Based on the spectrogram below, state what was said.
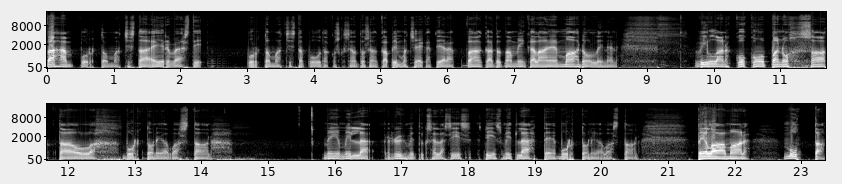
vähän Burton matsista, ei hirveästi Burton matsista puhuta, koska se on tosiaan kapin matsi, eikä tiedä, vähän katsotaan minkälainen mahdollinen villan kokoonpano saattaa olla Burtonia vastaan. Millä ryhmityksellä siis Dean Smith lähtee Burtonia vastaan pelaamaan, mutta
